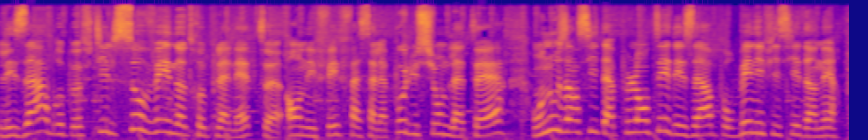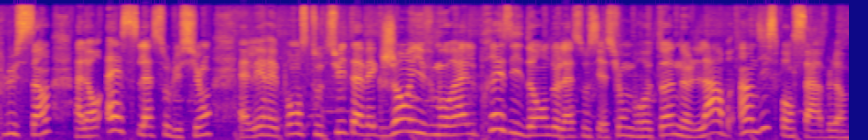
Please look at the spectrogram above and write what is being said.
les arbres peuvent-ils sauver notre planète? En effet, face à la pollution de la Terre, on nous incite à planter des arbres pour bénéficier d'un air plus sain. Alors est-ce la solution? Les réponses tout de suite avec Jean-Yves Morel, président de l'association bretonne L'arbre indispensable.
